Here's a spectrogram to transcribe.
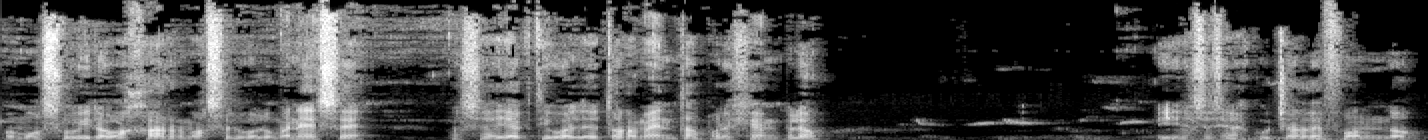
podemos subir o bajar más el volumen ese. No sé, ahí activo el de tormenta, por ejemplo. Y no sé si van a escuchar de fondo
